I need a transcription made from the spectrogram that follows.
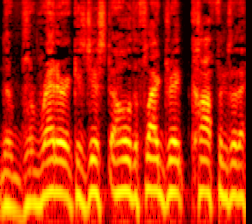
the, the rhetoric is just, oh, the flag draped coffins or the,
